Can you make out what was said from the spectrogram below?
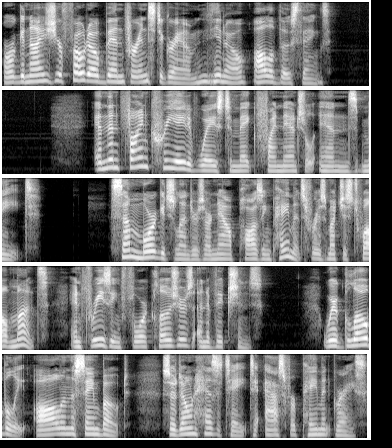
Organize your photo bin for Instagram, you know, all of those things. And then find creative ways to make financial ends meet. Some mortgage lenders are now pausing payments for as much as 12 months and freezing foreclosures and evictions. We're globally all in the same boat so don't hesitate to ask for payment grace.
